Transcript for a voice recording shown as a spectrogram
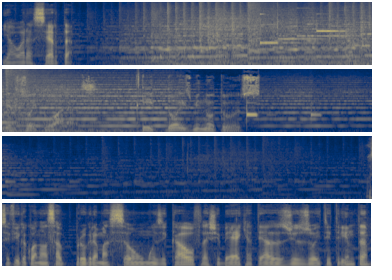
e a hora certa. 18 horas e 2 minutos. Você fica com a nossa programação musical, flashback até às 18h30.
